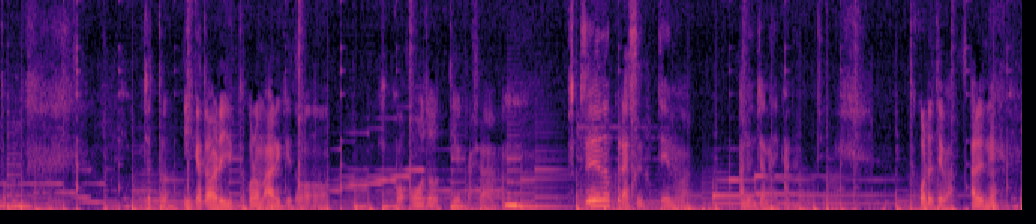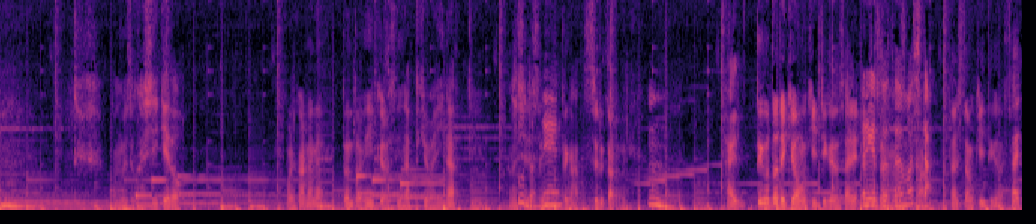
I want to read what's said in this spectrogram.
とかちょっと言い方悪いところもあるけど結構王道っていうかさうんうん。普通のクラスっていうのはあるんじゃないかなっていうところではあるね。うん。まあ難しいけどこれからねどんどんいいクラスになっていけばいいなっていう話ですね。てかするからね。うん。はい。ということで今日も聞いてくださりありがとうございました。また。明日も聞いてください。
